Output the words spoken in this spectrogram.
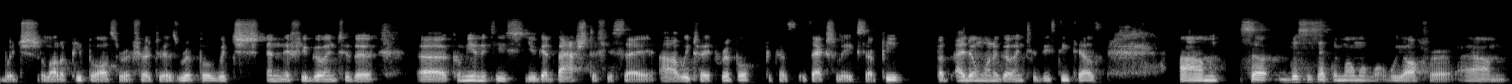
which a lot of people also refer to as Ripple. Which, and if you go into the uh, communities, you get bashed if you say uh, we trade Ripple because it's actually XRP. But I don't want to go into these details. Um, so this is at the moment what we offer. Um,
